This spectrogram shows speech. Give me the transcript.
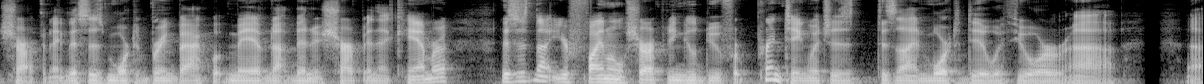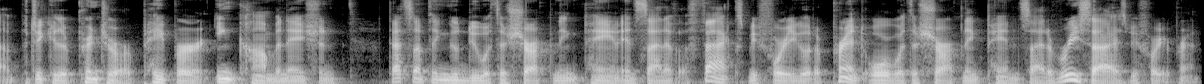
sharpening. This is more to bring back what may have not been as sharp in the camera. This is not your final sharpening you'll do for printing, which is designed more to deal with your uh, uh, particular printer or paper ink combination. That's something you'll do with a sharpening pane inside of Effects before you go to print, or with a sharpening pane inside of Resize before you print.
